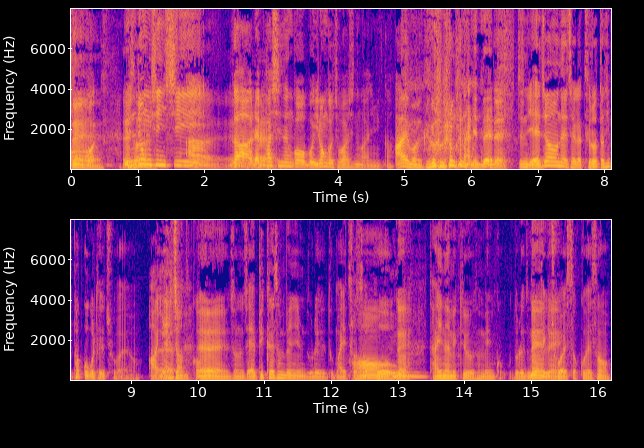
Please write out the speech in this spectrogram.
네. 어, 윤종신 씨가 아, 네. 랩하시는 거 뭐 이런 거 좋아하시는 거 아닙니까? 아니 뭐 그건 그런 건 아닌데 네. 저는 예전에 제가 들었던 힙합 곡을 되게 좋아해요. 아, 예전 거. 네, 저는 이제 에픽하이 선배님 노래도 많이 들었었고 아, 네. 다이나믹 듀오 선배님 곡 노래도 네, 되게 네. 좋아했었고 해서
